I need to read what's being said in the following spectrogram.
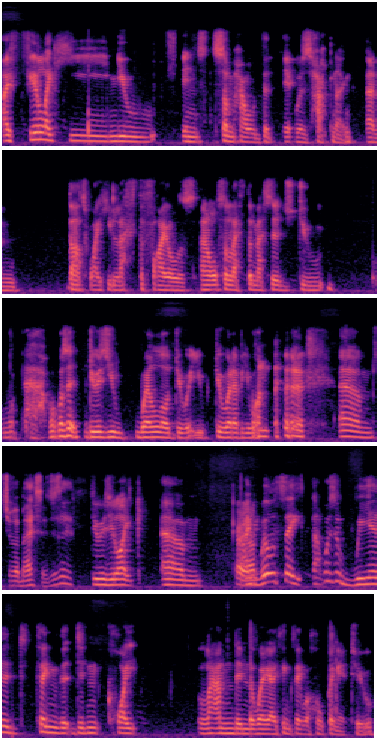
I feel like he knew in somehow that it was happening, and that's why he left the files and also left the message. Do what, what was it? Do as you will, or do what you do whatever you want. um, much of a message, is it? do as you like. Um, I will say that was a weird thing that didn't quite land in the way I think they were hoping it to.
